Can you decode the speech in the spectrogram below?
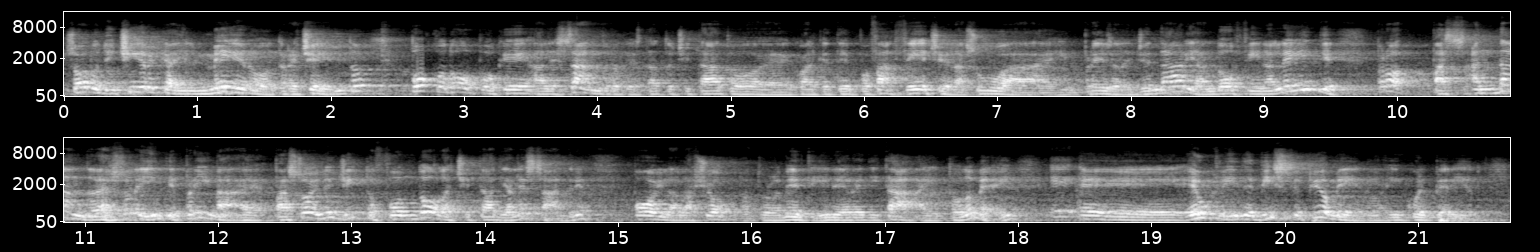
sono di circa il meno 300, poco dopo che Alessandro, che è stato citato eh, qualche tempo fa, fece la sua impresa leggendaria, andò fino alle Indie, però andando verso le Indie, prima eh, passò in Egitto, fondò la città di Alessandria, poi la lasciò naturalmente in eredità ai Tolomei e eh, Euclide visse più o meno in quel periodo.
